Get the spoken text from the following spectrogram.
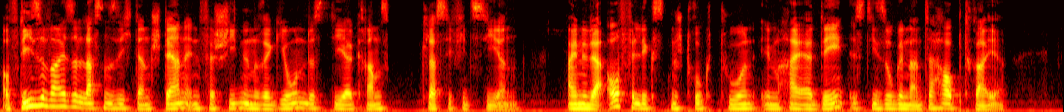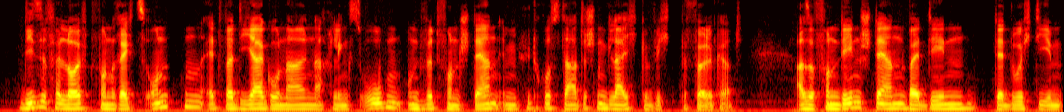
Auf diese Weise lassen sich dann Sterne in verschiedenen Regionen des Diagramms klassifizieren. Eine der auffälligsten Strukturen im HRD ist die sogenannte Hauptreihe. Diese verläuft von rechts unten etwa diagonal nach links oben und wird von Sternen im hydrostatischen Gleichgewicht bevölkert, also von den Sternen, bei denen der durch die im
